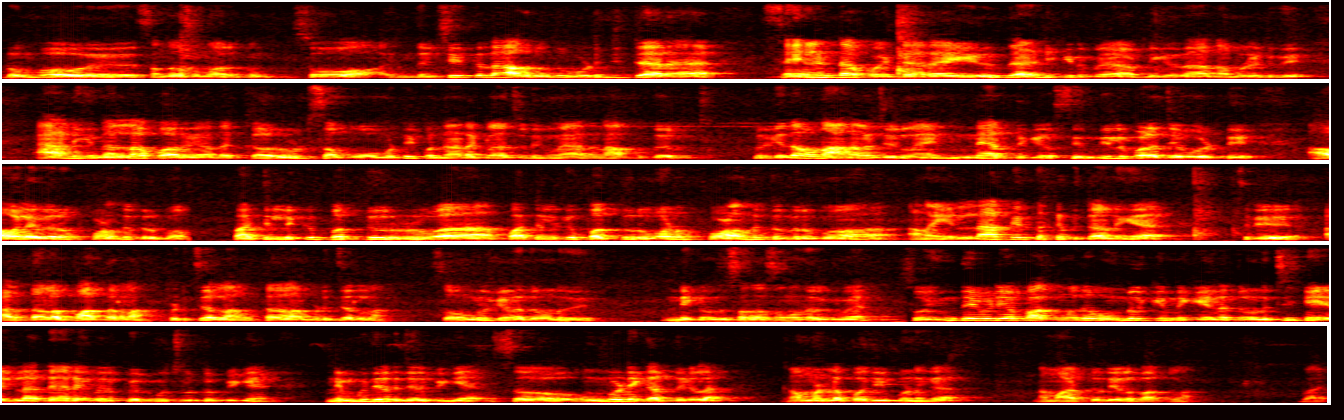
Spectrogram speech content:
ரொம்ப ஒரு சந்தோஷமாக இருக்கும். ஸோ இந்த விஷயத்தில் அவர் வந்து ஒடிஞ்சிட்டாரே சைலண்டாக போயிட்டாரே இருந்து அடிக்கணுமே அப்படிங்கிறது தான் நம்மளுடைய ஆனால் நீங்கள் நல்லா பாருங்க அந்த கரூர் சம்பவம் மட்டும் இப்போ நடக்கலாம் வச்சுக்கோங்களேன். அந்த நாற்பது பேருக்கு ஏதாவது ஒன்று ஆகலாம் வச்சுக்கலாம் இந்நேரத்துக்கு செந்தில் பழச்சை ஓட்டு அவளை வெறும் பிறந்துட்டு இருப்போம். பட்டிலுக்கு பத்து ரூபா பட்டிலுக்கு பத்து ரூபான்னு பிறந்துட்டு இருந்திருப்போம். ஆனால் எல்லாத்தையும் தகுத்துட்டானுங்க சரி அடுத்தால பார்த்துடலாம் பிடிச்சிடலாம் விட்டதெல்லாம் பிடிச்சிடலாம். ஸோ உங்களுக்கு என்ன தோணுது? இன்னைக்கு வந்து சந்தோஷமா இருக்குங்க ஸோ இந்த வீடியோ பார்க்கும்போது உங்களுக்கு இன்னைக்கு என்ன தோணுச்சு? எல்லாம் நிறைய பேர் பெருமிச்சு விட்டுருப்பீங்க நிம்மதி அடைஞ்சிருப்பீங்க. ஸோ உங்களுடைய கருத்துக்களை கமெண்ட்ல பதிவு பண்ணுங்க. நம்ம அடுத்த வீடியோவில் பார்க்கலாம்.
